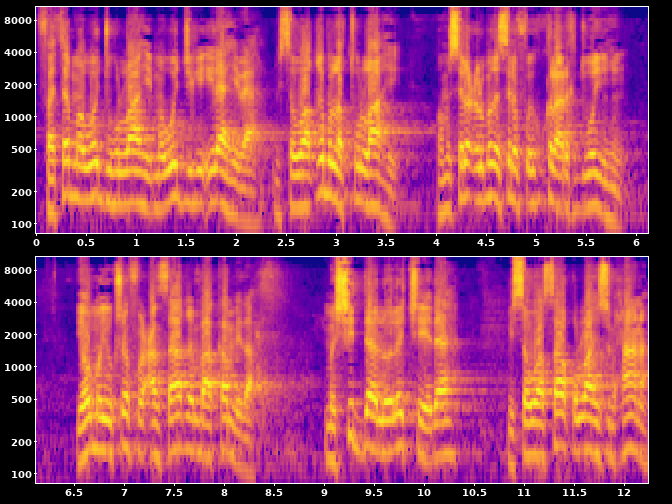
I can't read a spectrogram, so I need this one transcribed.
fahama wajhullaahi ma wejigii ilaahaybaa mise waa qiblatullaahi. Waa masale culimmada selafku ay ku kala arag duwan yihiin yowma yugshafu can saaqin baa ka mid ah. Ma shiddaa loola jeedaa mise waa saaqullaahi subxaanah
